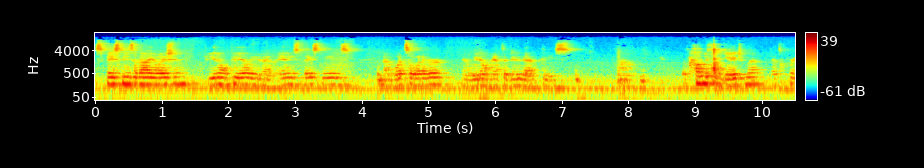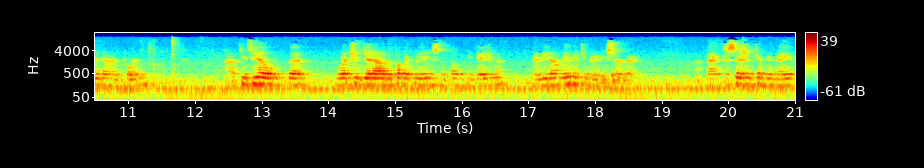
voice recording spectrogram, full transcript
Space needs evaluation, if you don't feel you have any space needs uh, whatsoever, and we don't have to do that piece. Um, public engagement, that's pretty darn important. Uh, If you feel that what you get out of the public meetings and the public engagement, maybe you don't need the community survey. Uh, That decision can be made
